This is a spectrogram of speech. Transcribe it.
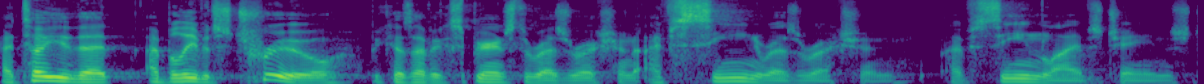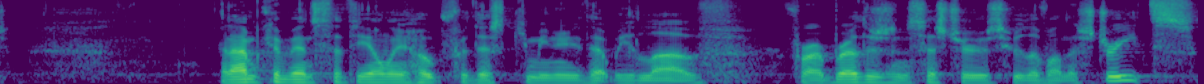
I tell you that I believe it's true because I've experienced the resurrection. I've seen resurrection. I've seen lives changed. And I'm convinced that the only hope for this community that we love, for our brothers and sisters who live on the streets,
